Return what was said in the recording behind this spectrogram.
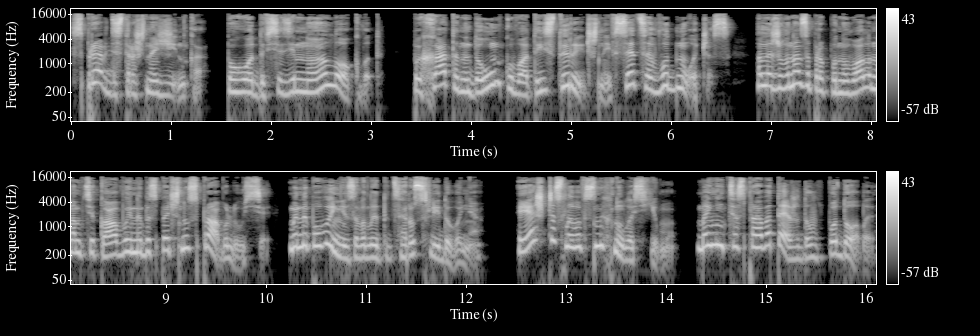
Справді страшна жінка, погодився зі мною Локвуд. Пихата, недоумкувата, істерична, все це водночас. Але ж вона запропонувала нам цікаву і небезпечну справу Люсі. Ми не повинні завалити це розслідування. Я щасливо всміхнулась йому. Мені ця справа теж до вподоби.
